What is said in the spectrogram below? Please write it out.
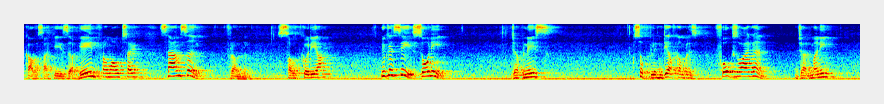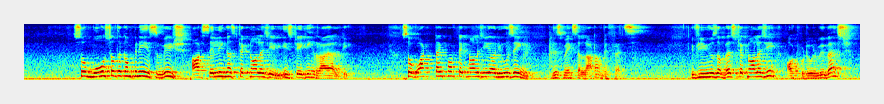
Kawasaki is again from outside. Samsung from south korea. You can see sony japanese. So plenty of companies. Volkswagen germany so most of the companies which are selling us technology is taking royalty. So what type of technology you are using? This makes a lot of difference. If you use the best technology output will be best.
